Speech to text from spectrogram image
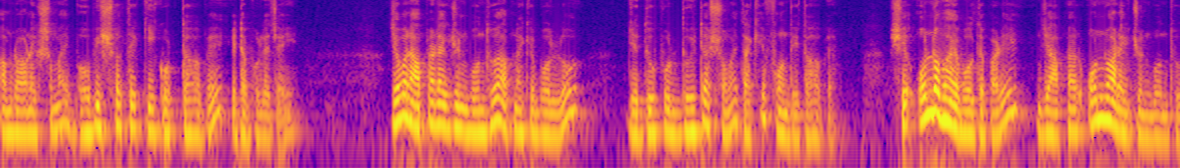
আমরা অনেক সময় ভবিষ্যতে কি করতে হবে এটা ভুলে যাই। যেমন আপনার একজন বন্ধু আপনাকে বলল যে দুপুর দুইটার সময় তাকে ফোন দিতে হবে। সে অন্যভাবে বলতে পারে যে আপনার অন্য আরেকজন বন্ধু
